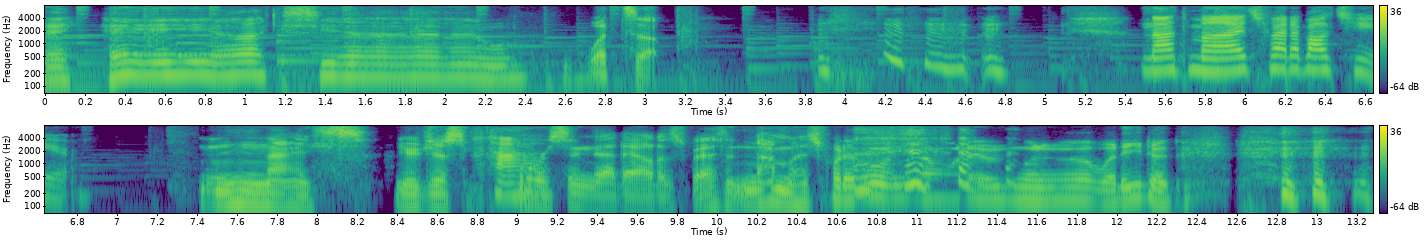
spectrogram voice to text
Hey, hey, Alexia. What's up? Not much. What about you? Nice. You're just Huh. forcing that out as fast. Not much. What, what, what, what, what are you doing?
